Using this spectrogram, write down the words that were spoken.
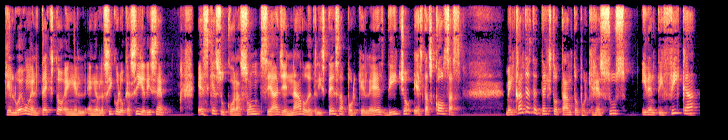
que luego en el texto, en el, en el versículo que sigue, dice, es que su corazón se ha llenado de tristeza porque le he dicho estas cosas. Me encanta este texto tanto porque Jesús identifica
